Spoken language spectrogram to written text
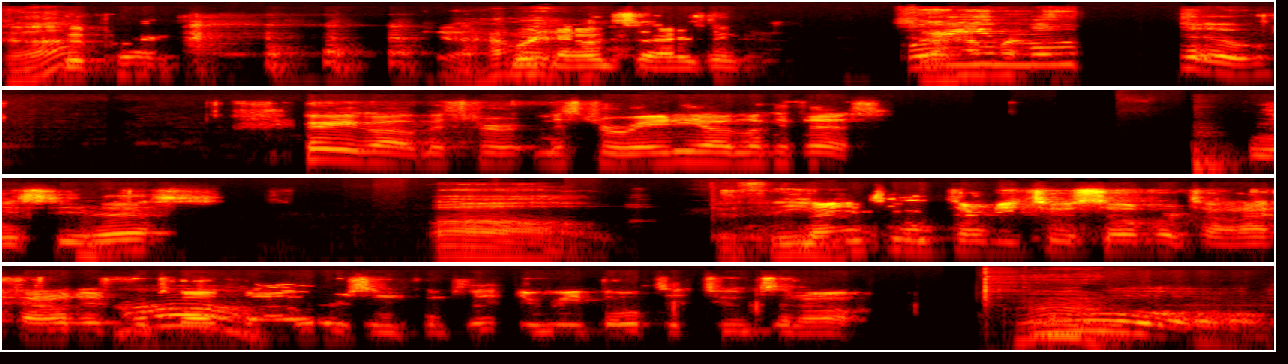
Huh? Good price. Yeah, how We're much? downsizing. so Where how you mu- moved to? Here you go, Mr. Mr. Radio. Look at this. Can you see this? Whoa. Cathedral. 1932 Silvertone. I found it for Oh. twelve dollars and completely rebuilt it, tubes and all. Oh,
